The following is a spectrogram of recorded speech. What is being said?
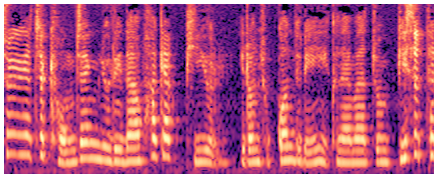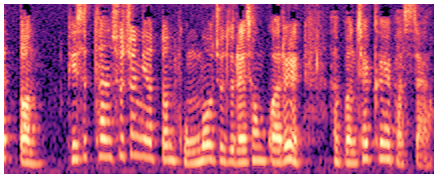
수요 예측 경쟁률이나 확약 비율 이런 조건들이 그나마 좀 비슷했던 비슷한 수준이었던 공모주들의 성과를 한번 체크해 봤어요.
